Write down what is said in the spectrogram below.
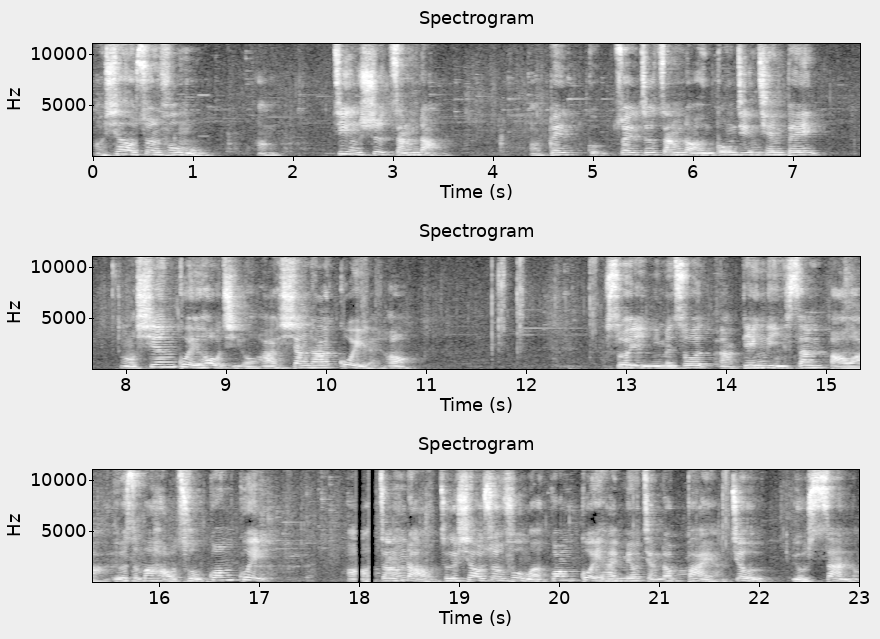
啊，孝顺父母，啊，敬事长老，啊，对对这长老很恭敬谦卑，哦，先贵后起哦，还向他跪嘞哈。所以你们说啊，典礼三宝啊，有什么好处？光跪，啊，长老这个孝顺父母，光跪还没有讲到拜啊，就有善哦，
